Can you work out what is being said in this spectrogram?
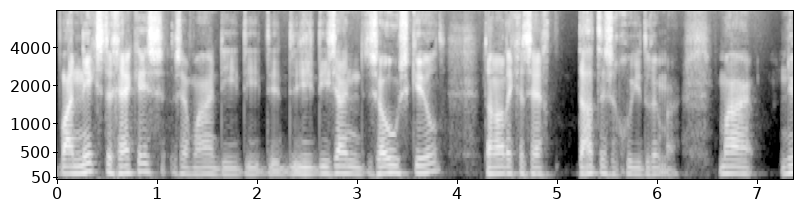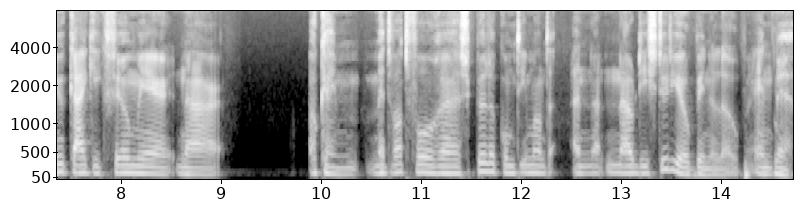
waar niks te gek is, zeg maar, die, die, die, die, die zijn zo skilled, dan had ik gezegd, dat is een goede drummer. Maar nu kijk ik veel meer naar, oké, met wat voor eh, spullen komt iemand eh, nou- nou die studio binnenlopen? En, Ja.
